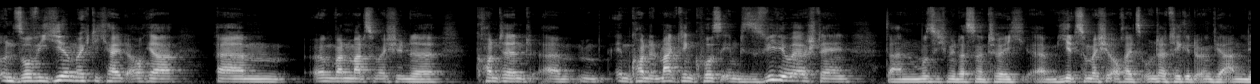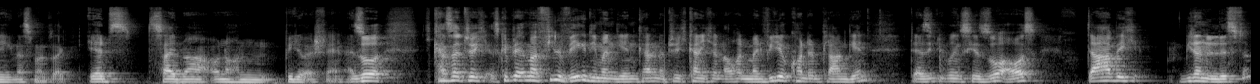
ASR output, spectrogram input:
und so wie hier möchte ich halt auch ja ähm, irgendwann mal zum Beispiel eine Content, ähm, im Content-Marketing-Kurs eben dieses Video erstellen, dann muss ich mir das natürlich ähm, hier zum Beispiel auch als Unterticket irgendwie anlegen, dass man sagt, jetzt Zeit mal auch noch ein Video erstellen. Also ich kann es natürlich, es gibt ja immer viele Wege, die man gehen kann. Natürlich kann ich dann auch in meinen Videocontent-Plan gehen. Der sieht übrigens hier so aus. Da habe ich wieder eine Liste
